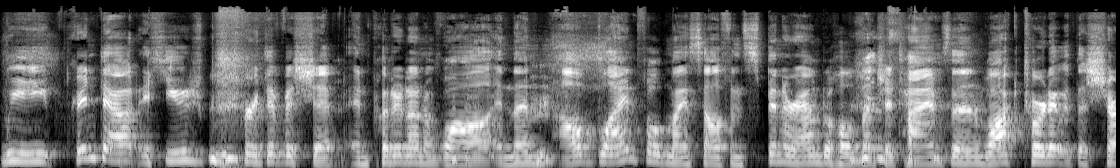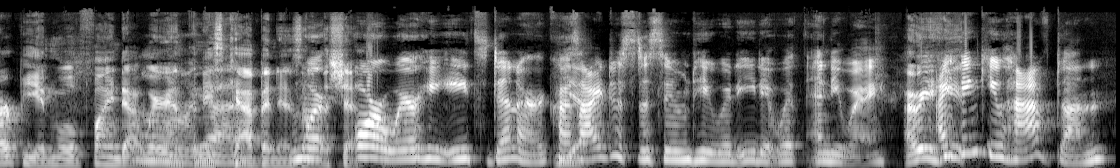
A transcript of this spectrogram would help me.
we print out a huge blueprint of a ship and put it on a wall, and then I'll blindfold myself and spin around a whole bunch of times, and then walk toward it with a sharpie, and we'll find out where Oh Anthony's God. cabin is on the ship. or where he eats dinner, because Yeah. I just assumed he would eat it with anyway. I mean, I think you have done.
